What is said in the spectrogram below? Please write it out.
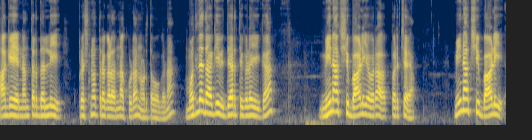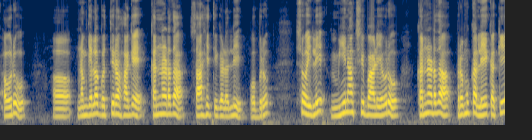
ಹಾಗೆ ನಂತರದಲ್ಲಿ ಪ್ರಶ್ನೋತ್ತರಗಳನ್ನು ಕೂಡ ನೋಡ್ತಾ ಹೋಗೋಣ. ಮೊದಲೇದಾಗಿ ವಿದ್ಯಾರ್ಥಿಗಳೇ ಈಗ ಮೀನಾಕ್ಷಿ ಬಾಳಿಯವರ ಪರಿಚಯ. ಮೀನಾಕ್ಷಿ ಬಾಳಿ ಅವರು ನಮಗೆಲ್ಲ ಗೊತ್ತಿರೋ ಹಾಗೆ ಕನ್ನಡದ ಸಾಹಿತಿಗಳಲ್ಲಿ ಒಬ್ಬರು ಸೊ, ಇಲ್ಲಿ ಮೀನಾಕ್ಷಿ ಬಾಳಿಯವರು ಕನ್ನಡದ ಪ್ರಮುಖ ಲೇಖಕಿ,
